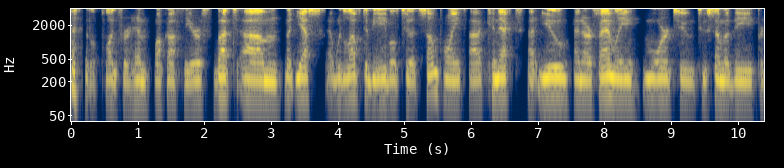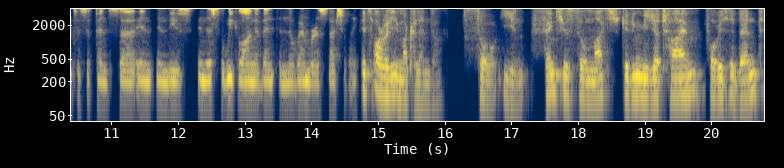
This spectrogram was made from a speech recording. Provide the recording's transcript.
little plug for him, walk off the earth. But um, but yes, I would love to be able to at some point uh, connect uh, you and our family more to to some of the participants uh, in in these in this week long event in November, especially. It's already in calendar. So, Ian, thank you so much giving me your time for this event.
